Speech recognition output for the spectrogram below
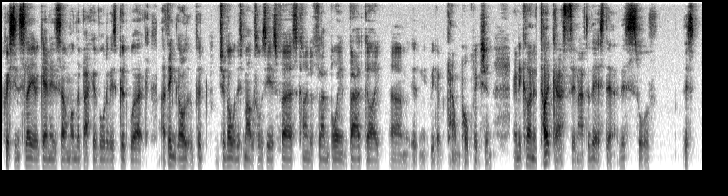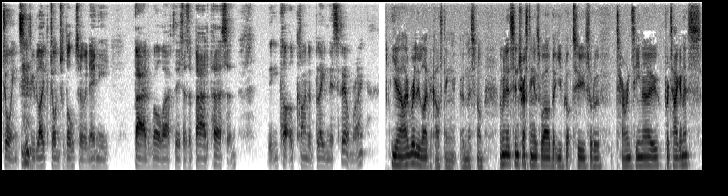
Christian Slater, again, is um, on the back of all of his good work. I think oh, for Travolta, this marks obviously his first kind of flamboyant bad guy. Um, it, we don't count Pulp Fiction, and it kind of typecasts him after this. This sort of this joint. if you like John Travolta in any bad role after this as a bad person, you to kind of blame this film, right? Yeah, I really like the casting in this film. I mean, it's interesting as well that you've got two sort of Tarantino protagonists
